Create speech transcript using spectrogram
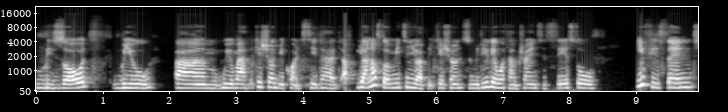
result, will um, will my application be considered? You are not submitting your application to me. Do you get what I'm trying to say? So if you send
